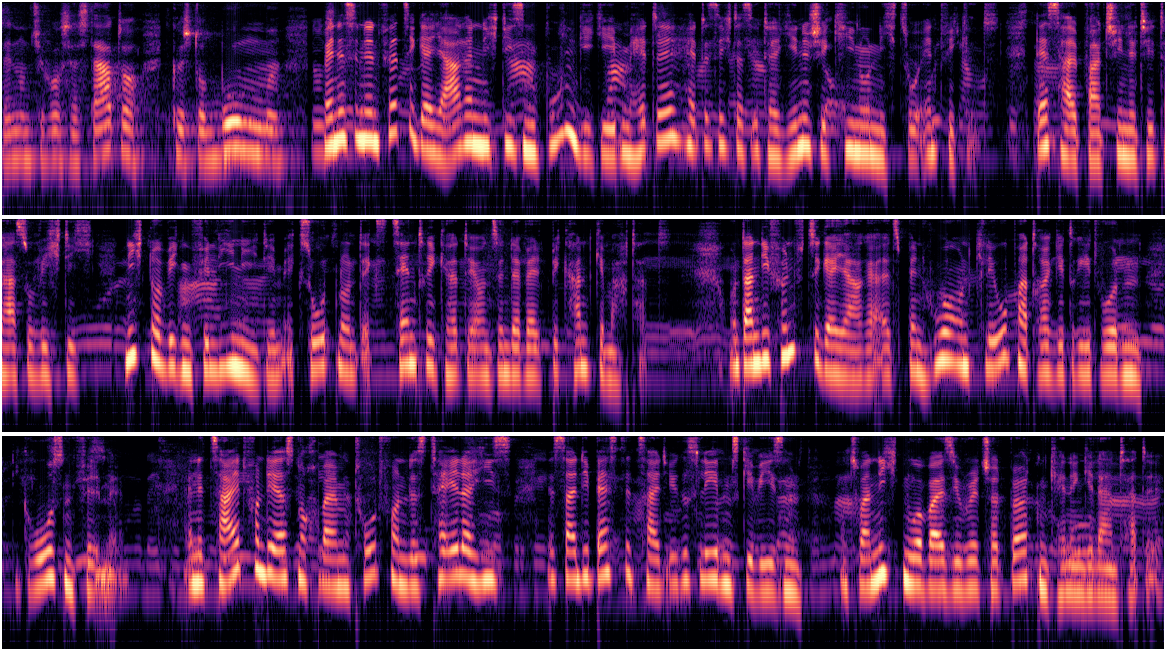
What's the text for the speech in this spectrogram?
Wenn es in den 40er Jahren nicht diesen Boom gegeben hätte, hätte sich das italienische Kino nicht so entwickelt. Deshalb war Cinecittà so wichtig, nicht nur wegen Fellini, dem Exoten und Exzentriker, der uns in der Welt bekannt gemacht hat. Und dann die 50er Jahre, als Ben Hur und Cleopatra gedreht wurden, die großen Filme. Eine Zeit, von der es noch beim Tod von Liz Taylor hieß, es sei die beste Zeit ihres Lebens gewesen. Und zwar nicht nur, weil sie Richard Burton kennengelernt hatte.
